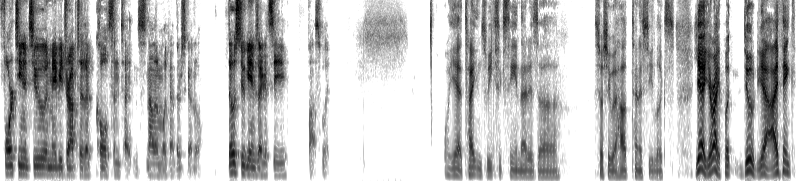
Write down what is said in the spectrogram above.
14 and 2 and maybe drop to the Colts and Titans now that I'm looking at their schedule. Those two games I could see possibly. Well, yeah, Titans week 16. That is uh especially with how Tennessee looks. Yeah, you're right. But dude, yeah, I think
